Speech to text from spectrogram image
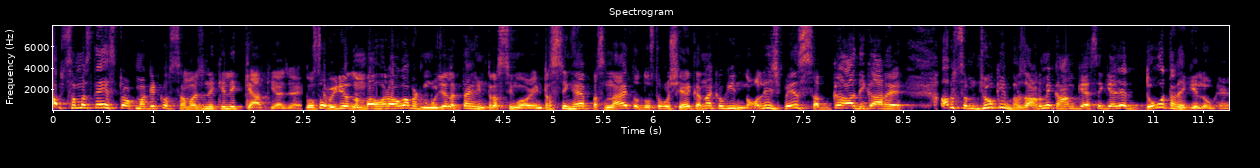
अब समझते हैं स्टॉक मार्केट को समझने के लिए क्या किया जाए। दोस्तों वीडियो लंबा हो रहा होगा बट मुझे लगता है इंटरेस्टिंग होगा। इंटरेस्टिंग है, पसंद आए तो दोस्तों को शेयर करना, क्योंकि नॉलेज पे सबका अधिकार है। अब समझो कि बाज़ार में काम कैसे किया जाए। दो तरह के लोग हैं।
